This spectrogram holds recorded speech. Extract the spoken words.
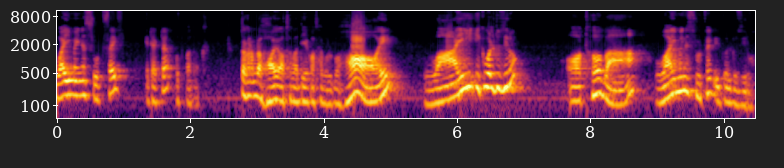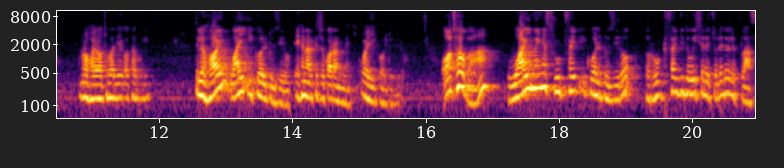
ওয়াই মাইনাস রুট ফাইভ এটা একটা উৎপাদক। তখন আমরা হয় অথবা দিয়ে কথা বলব। হয় ওয়াই ইকুয়াল টু জিরো অথবা Y minus root five equal to zero আমরা হয় অথবা দিয়ে কথা বলি। তাহলে হয় ওয়াই ইকুয়াল টু জিরো এখানে আর কিছু করার নেই। ওয়াই ইকুয়াল টু জিরো অথবা Y minus root five equal to zero root five যদি ওই সাইডে চলে যায়, তাহলে প্লাস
